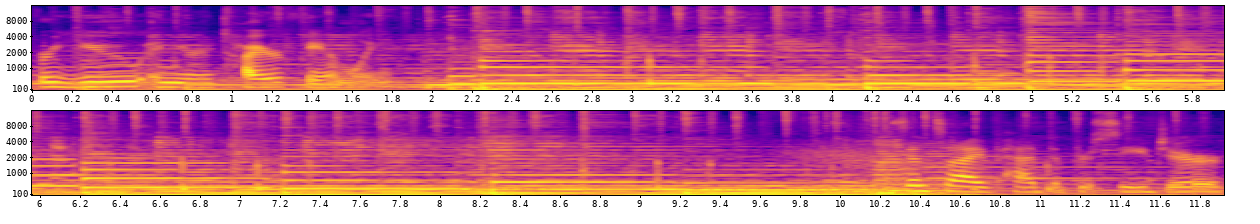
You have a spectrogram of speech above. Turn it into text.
for you and your entire family. Since I've had the procedure,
